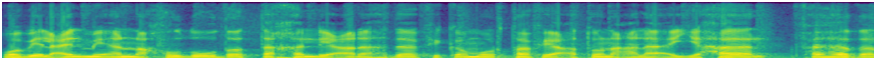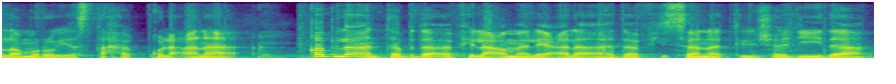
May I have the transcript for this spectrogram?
وبالعلم أن حظوظ التخلي عن أهدافك مرتفعة على أي حال فهذا الأمر يستحق العناء. قبل أن تبدأ في العمل على أهداف السنة الجديدة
